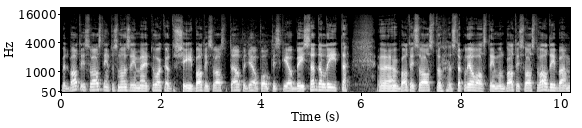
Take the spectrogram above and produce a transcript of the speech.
bet Baltijas valstīm tas nozīmē to, ka šī Baltijas valstu telpa ģeopolitiski jau bija sadalīta. Baltijas valstu starp lielvalstīm un Baltijas valstu valdībām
